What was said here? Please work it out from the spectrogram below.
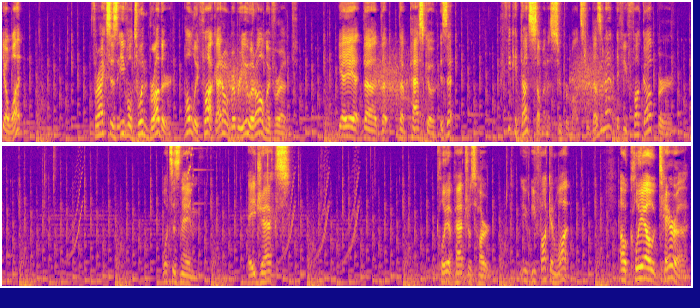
Yo, what? Thraxx's evil twin brother. Holy fuck, I don't remember you at all, my friend. Yeah, yeah, yeah, the, the, the passcode. Is that... I think it does summon a super monster, doesn't it? If you fuck up, or... What's his name? Ajax? Cleopatra's heart. You, you fucking what? Oh, Cleotera.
